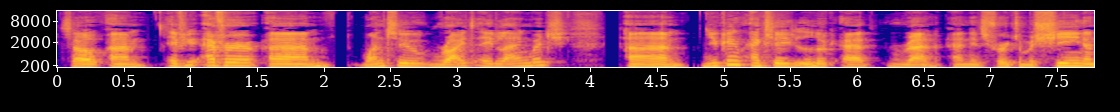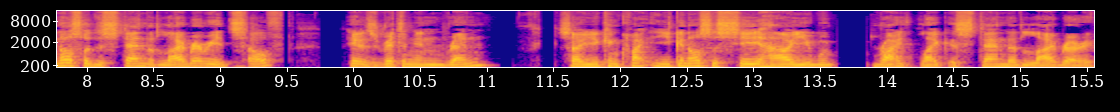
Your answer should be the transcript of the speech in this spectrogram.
So um, if you ever um, want to write a language, um, you can actually look at Wren and its virtual machine and also the standard library itself. It is written in Wren. so you can quite you can also see how you would write like a standard library.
